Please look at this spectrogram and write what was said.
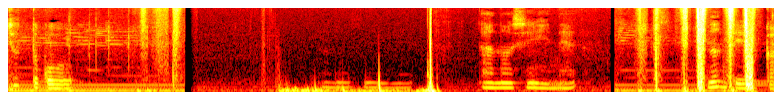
ちょっとこう楽しいね。なんていうか。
